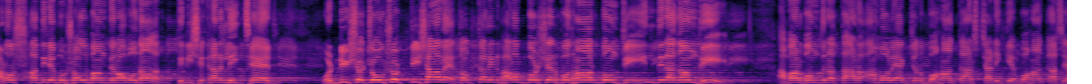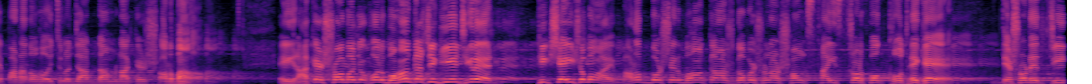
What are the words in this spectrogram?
ভারত স্বাধীনে মুসলমানদের অবদান। তিনি সেখানে লিখছেন, উনিশশো চৌষট্টি সালে তৎকালীন ভারতবর্ষের প্রধানমন্ত্রী ইন্দিরা গান্ধী, আমার বন্ধুরা তার আমলে একজন মহাকাশচারীকে মহাকাশে পাঠানো হয়েছিল, যার নাম রাকেশ শর্মা। এই রাকেশ শর্মা যখন মহাকাশে গিয়েছিলেন, ঠিক সেই সময় ভারতবর্ষের মহাকাশ গবেষণা সংস্থা ইসরোর পক্ষ থেকে দেশনেত্রী,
